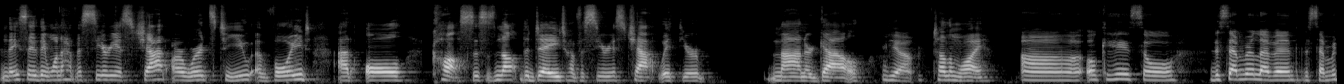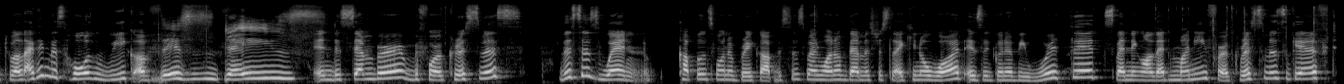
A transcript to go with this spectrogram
and they say they want to have a serious chat, our words to you avoid at all costs. This is not the day to have a serious chat with your man or gal. Yeah. Tell them why. Uh, okay, so December 11th, December 12th. I think this whole week of these days in December before Christmas, this is when couples want to break up. This is when one of them is just like, you know what? Is it going to be worth it spending all that money for a Christmas gift,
